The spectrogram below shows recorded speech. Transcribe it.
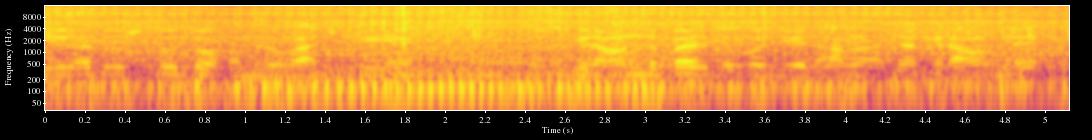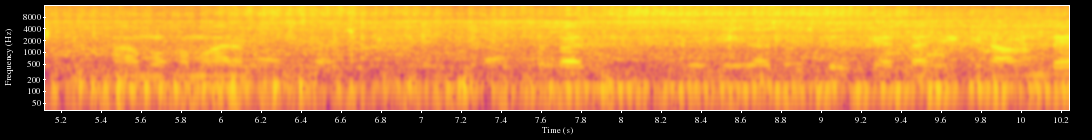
देखिएगा दोस्तों तो हम लोग आ चुके हैं उस ग्राउंड पर। देखो ये राम राजा ग्राउंड है। हम, हमारा बाबू आ चुके हैं ग्राउंड पर। देखिएगा दोस्तों कैसा ये ग्राउंड है।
